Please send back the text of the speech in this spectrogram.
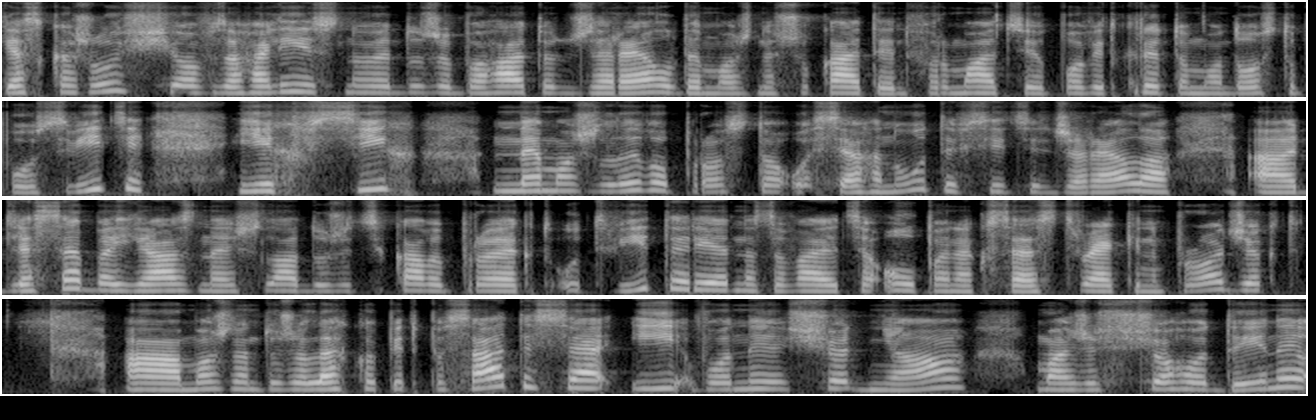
я скажу, що взагалі існує дуже багато джерел, де можна шукати інформацію по відкритому доступу у світі. Їх всіх неможливо просто осягнути. Всі ці джерела для себе я знайшла дуже цікавий проект у Твіттері, називається Open Access Tracking Project. Можна дуже легко підписатися, і вони щодня, майже щогодини,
